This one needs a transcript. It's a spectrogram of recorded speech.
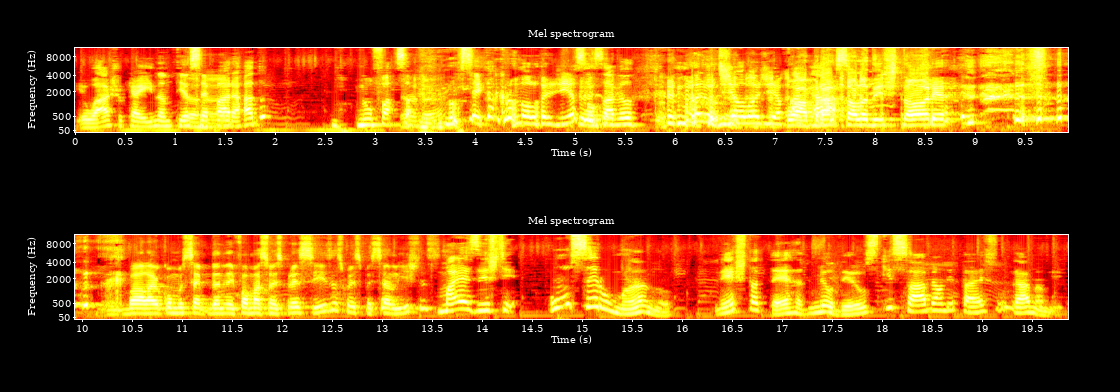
Eu acho que ainda não tinha Aham. separado. Não faça. Não sei da cronologia, você sabe. eu- Mano, de geologia Um pra cá. abraço, aula de história. Balaio, como sempre, dando informações precisas com especialistas. Mas existe um ser humano nesta terra, meu Deus, que sabe onde tá esse lugar, meu amigo.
